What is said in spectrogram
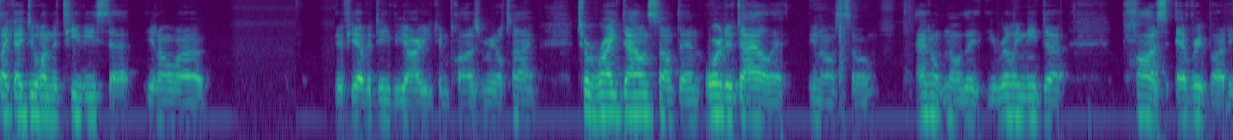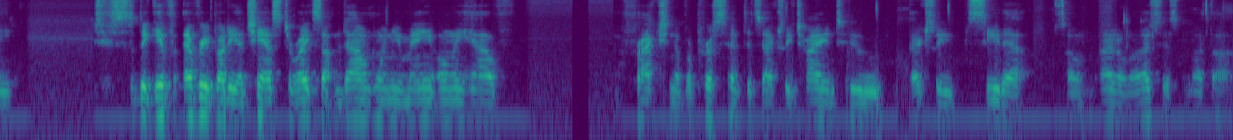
like I do on the TV set. You know, uh, if you have a DVR, you can pause in real time to write down something or to dial it. You know, so I don't know that you really need to pause everybody just to give everybody a chance to write something down when you may only have a fraction of a percent that's actually trying to actually see that. So I don't know. That's just my thought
